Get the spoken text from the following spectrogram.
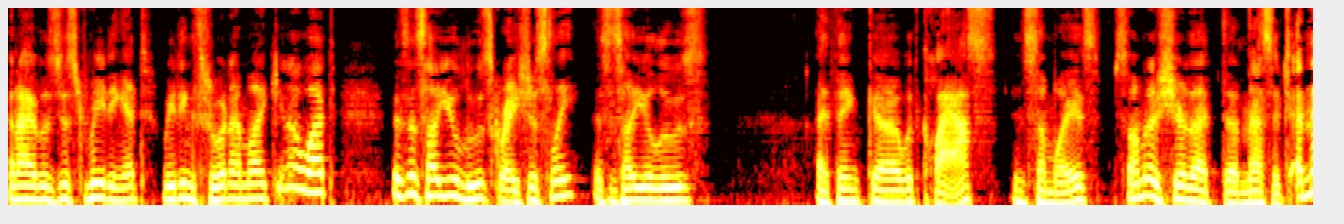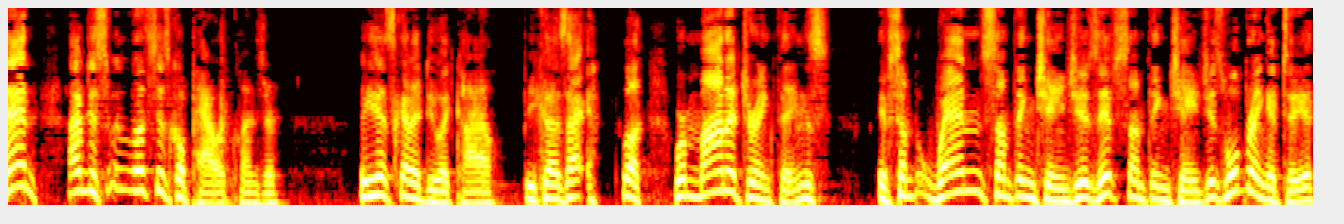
And I was just reading it, reading through it. I'm like, you know what? This is how you lose graciously. This is how you lose, I think, uh, with class in some ways. So I'm going to share that uh, message. And then I'm just, let's just go palate cleanser. You just got to do it, Kyle, because I, look, we're monitoring things. If some, when something changes, if something changes, we'll bring it to you.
